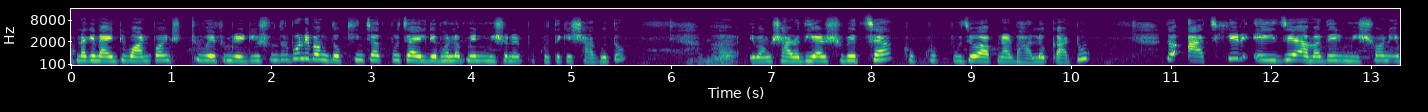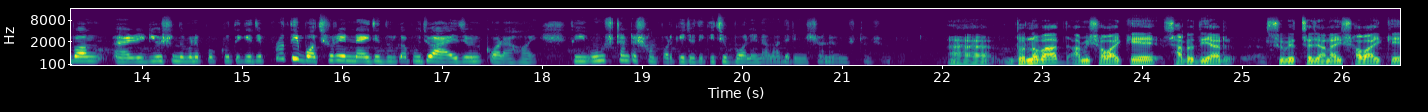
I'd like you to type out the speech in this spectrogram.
আপনাকে ninety one point two F M radio Sundarban এবং দক্ষিণ চাঁদপুর চাইল্ড ডেভেলপমেন্ট মিশনের পক্ষ থেকে স্বাগত। এবং শারদীয়ার শুভেচ্ছা খুব খুব পুজো আপনার ভালো কাটুক। তো আজকের এই যে আমাদের মিশন এবং রেডিও সুন্দরবনের পক্ষ থেকে যে প্রতি বছরের ন্যায় যে দুর্গাপুজো আয়োজন করা হয় তো এই অনুষ্ঠানটা সম্পর্কে যদি কিছু বলেন আমাদের মিশনের অনুষ্ঠান সম্পর্কে। ধন্যবাদ। আমি সবাইকে শারদীয়ার শুভেচ্ছা জানাই সবাইকে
